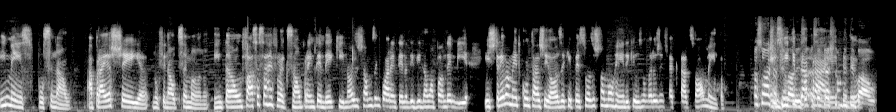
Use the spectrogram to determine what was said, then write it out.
imenso, por sinal. a praia cheia no final de semana. Então, faça essa reflexão para entender que nós estamos em quarentena devido a uma pandemia extremamente contagiosa, que pessoas estão morrendo e que os números de infectados só aumentam. Eu só acho assim, Larissa, praia, essa questão entendeu? de Tibau.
